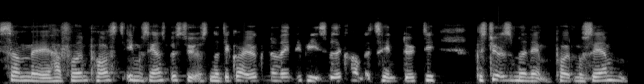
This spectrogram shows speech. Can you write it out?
som øh, har fået en post i museumsbestyrelsen, og det gør jo ikke nødvendigvis vedkommende til en dygtig bestyrelsesmedlem på et museum,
